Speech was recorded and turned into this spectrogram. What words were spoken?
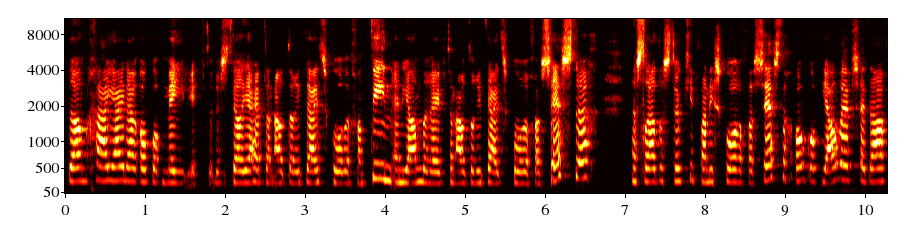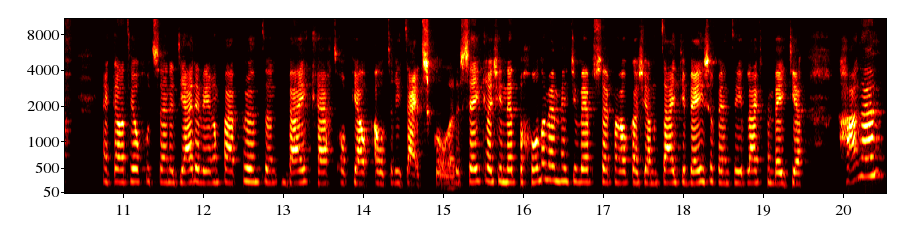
dan ga jij daar ook op meeliften. Dus stel jij hebt een autoriteitsscore van 10 en die andere heeft een autoriteitsscore van 60, dan straalt een stukje van die score van 60 ook op jouw website af. En kan het heel goed zijn dat jij er weer een paar punten bij krijgt op jouw autoriteitsscore. Dus zeker als je net begonnen bent met je website, maar ook als je al een tijdje bezig bent en je blijft een beetje hangen,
